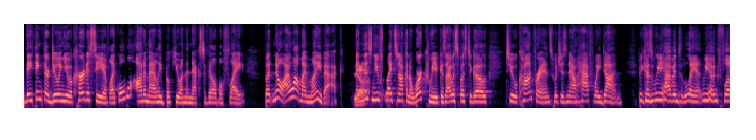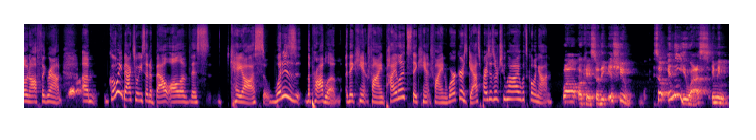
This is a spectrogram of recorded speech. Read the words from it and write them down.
they think they're doing you a courtesy of like, well, we'll automatically book you on the next available flight. But no, I want my money back. Yep. And this new flight's not going to work for me because I was supposed to go to a conference, which is now halfway done because we haven't land, we haven't flown off the ground. Um, going back to what you said about all of this chaos, what is the problem? They can't find pilots, they can't find workers, gas prices are too high. What's going on? Well, okay, so the issue, so in the U.S., I mean,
